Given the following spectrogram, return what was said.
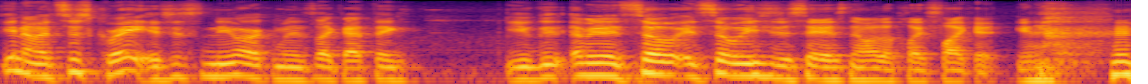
you know, it's just great. It's just New York. I mean, it's like I think you. Could, I mean, it's so it's so easy to say there's no other place like it. You know.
